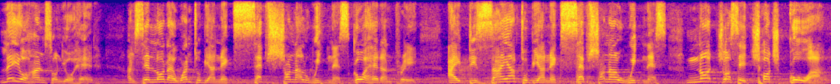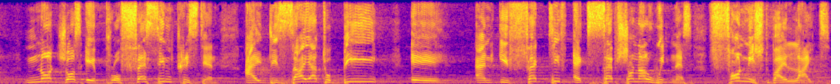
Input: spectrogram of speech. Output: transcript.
Lay your hands on your head and say, Lord, I want to be an exceptional witness. Go ahead and pray. I desire to be an exceptional witness, not just a church goer, not just a professing Christian. I desire to be a an effective exceptional witness furnished by light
